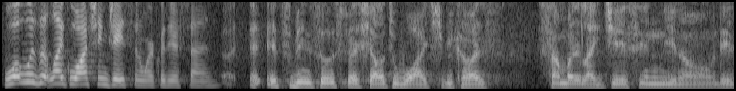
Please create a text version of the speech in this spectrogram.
what was it like watching Jason work with your son? It- It's been so special to watch because somebody like Jason, you know, they,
